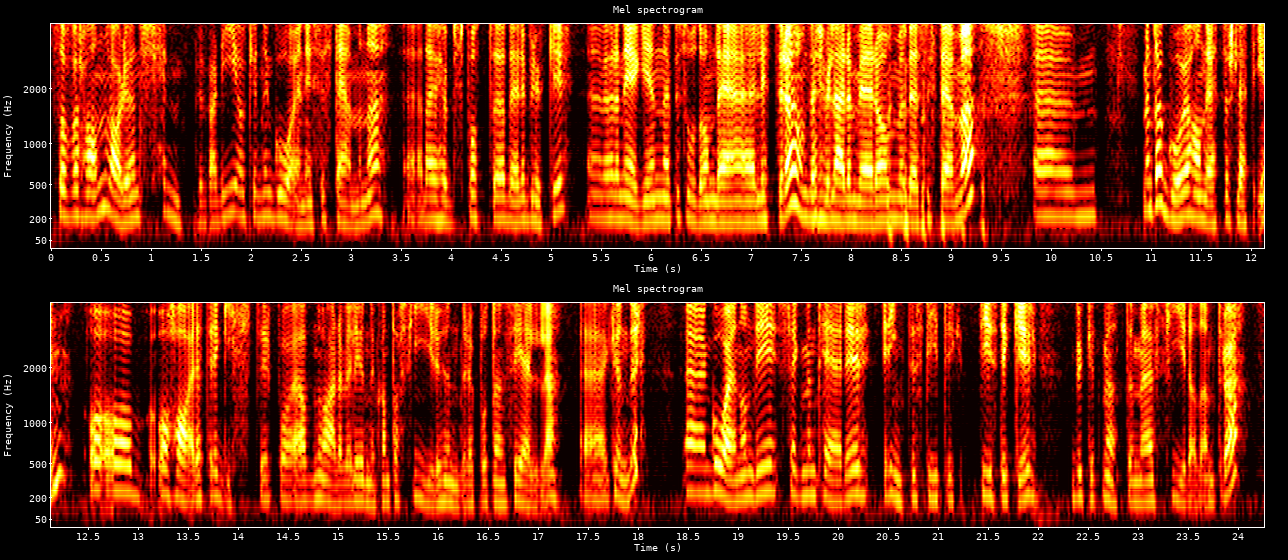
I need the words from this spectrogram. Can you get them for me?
Så for han var det jo en kjempeverdi å kunne gå inn i systemene. Eh, det er jo Hubspot dere bruker. Vi har en egen episode om det, lyttere, om dere vil lære mer om det systemet. Men da går jo han rett og slett inn og, og, og har et register på ja, nå er det vel i underkant av 400 potensielle eh, kunder. Eh, gå gjennom de, segmenterer, ringte ti, ti stykker, booket møte med fire av dem, tror jeg.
